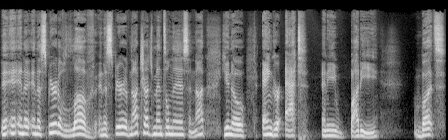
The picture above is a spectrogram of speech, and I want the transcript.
In, in, a, in a spirit of love in a spirit of not judgmentalness and not you know anger at anybody but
